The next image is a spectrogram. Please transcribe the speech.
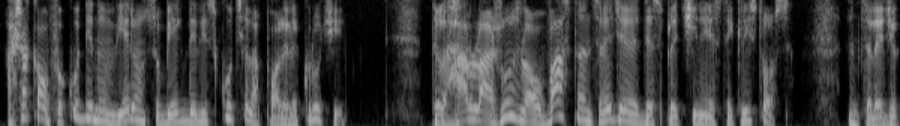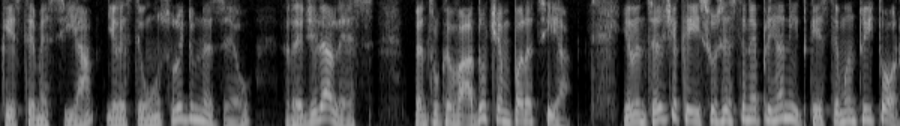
Așa că au făcut din înviere un subiect de discuție la poalele crucii. Tâlharul a ajuns la o vastă înțelegere despre cine este Hristos. Înțelege că este Mesia, el este unsul lui Dumnezeu, regele ales, pentru că va aduce împărăția. El înțelege că Isus este neprihănit, că este mântuitor.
